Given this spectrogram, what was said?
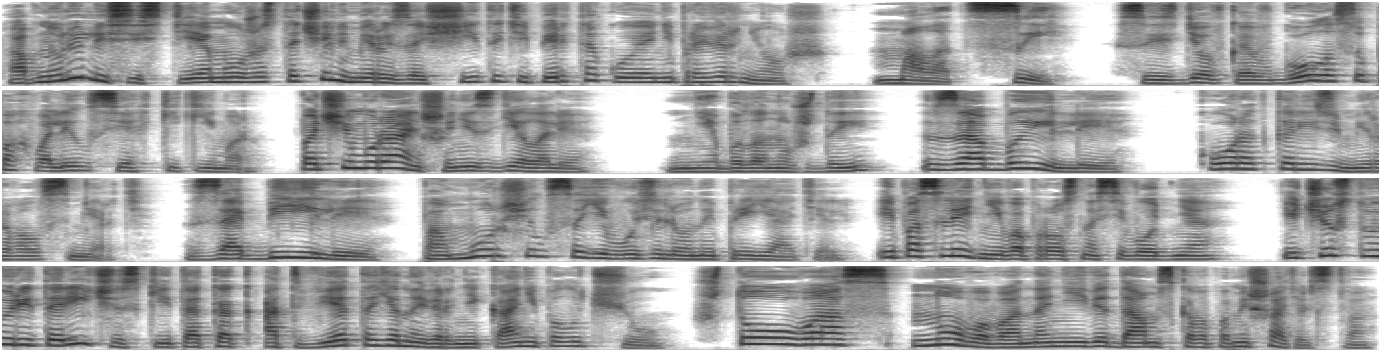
Обнулили систему, ужесточили меры защиты, теперь такое не провернешь. Молодцы. С издевкой в голосу похвалил всех Кикимор. Почему раньше не сделали? Не было нужды. Забыли. Коротко резюмировал смерть. Забили. Поморщился его зеленый приятель. И последний вопрос на сегодня. И чувствую риторический, так как ответа я наверняка не получу. Что у вас нового на ниве дамского помешательства?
